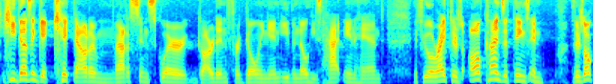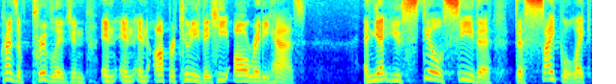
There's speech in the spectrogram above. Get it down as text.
he doesn't get kicked out of Madison Square Garden for going in, even though he's hat in hand. If you're right? There's all kinds of things, and there's all kinds of privilege and, and, and, and opportunity that he already has. And yet you still see the, the cycle, like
